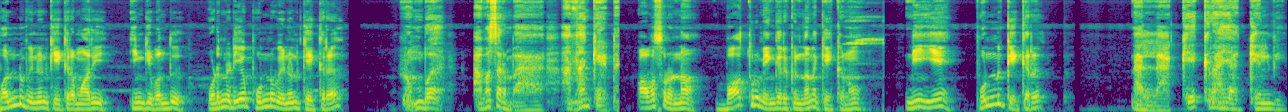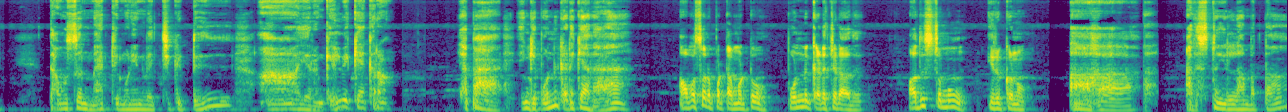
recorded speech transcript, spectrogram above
பன்னு வேணும்னு கேட்குற மாதிரி இங்கே வந்து உடனடியாக பொண்ணு வேணும்னு கேட்குற ரொம்ப அவசரம்பா அதான் கேட்டேன். அவசரம்னா பாத்ரூம் எங்கே இருக்குன்னு தானே கேட்கணும் நீ ஏன் பொண்ணு கேட்குற நல்லா கேட்குறாயா கேள்வி. தௌசண்ட் மேட்ரிமோனின்னு வச்சுக்கிட்டு ஆயிரம் கேள்வி கேட்குறான் ஏப்பா இங்கே பொண்ணு கிடைக்காதா? அவசரப்பட்டால் மட்டும் பொண்ணு கிடைச்சிடாது. அதிர்ஷ்டமும் இருக்கணும். ஆஹா அதிர்ஷ்டம் இல்லாமல் தான்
